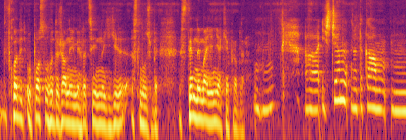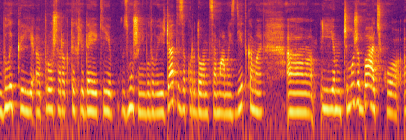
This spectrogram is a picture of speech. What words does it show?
входить у послугу Державної імміграційної служби. З тим немає ніяких проблем. Угу. І ще така великий е, прошарок тих людей, які змушені були виїжджати за кордон, це мами з дітками. І чи може батько е,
